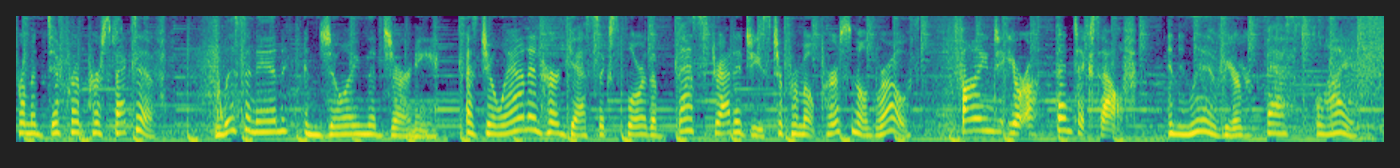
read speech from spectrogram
from a different perspective. Listen in and join the journey as Joanne and her guests explore the best strategies to promote personal growth, find your authentic self, and live your best life.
